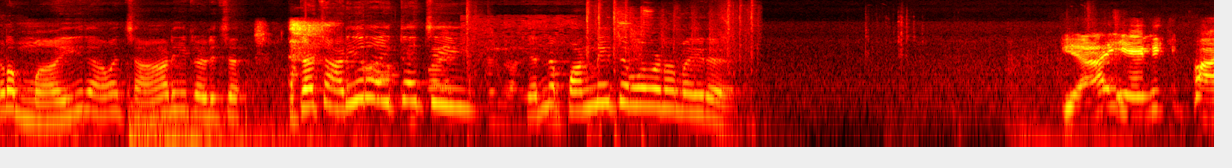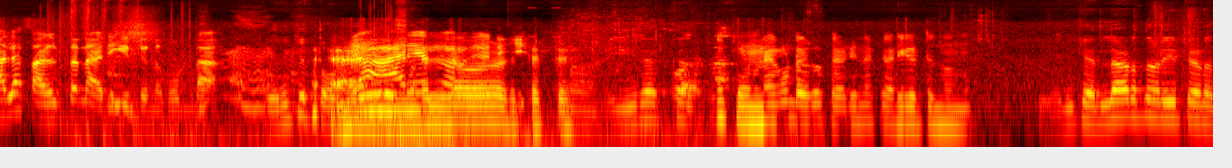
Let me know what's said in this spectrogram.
എടാ മയിര് അവൻ ചാടിയിട്ട് അടിച്ച. ഇറ്റാച്ച അടിയറ ഇറ്റാച്ചി എന്നെ പണ്ണീറ്റ് പോവണ മയിര് യാ എനിക്ക് പല സ്ഥലത്തന്നെ അടി കിട്ടുന്നു കുണ്ട. എനിക്ക് എനിക്ക് എല്ലായിടത്തും അടിയിട്ടാണ്.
